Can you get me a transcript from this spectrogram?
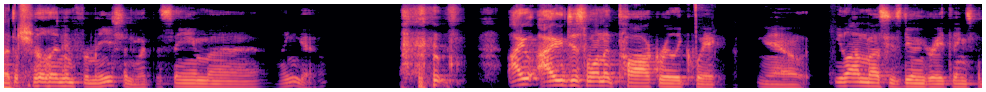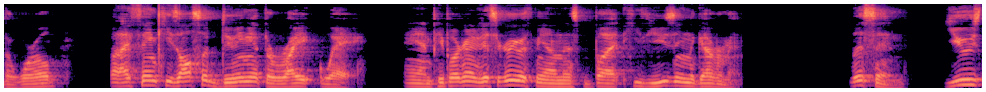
have to fill in information with the same uh, lingo. I I just want to talk really quick. You know, Elon Musk is doing great things for the world, but I think he's also doing it the right way. And people are going to disagree with me on this, but he's using the government. listen, use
